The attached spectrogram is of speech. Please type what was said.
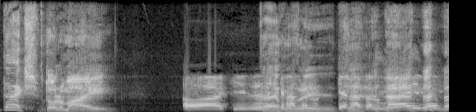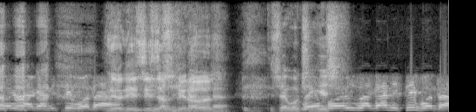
Εντάξει. Τολμάει; Όχι, δεν Τα και, έχω να βρει. τολ- και να τολμάει δεν μπορεί να κάνεις τίποτα. Διονύσης είσαι αυστηρός. Τη έχω Δεν εξηγήσει. μπορείς να κάνεις τίποτα.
